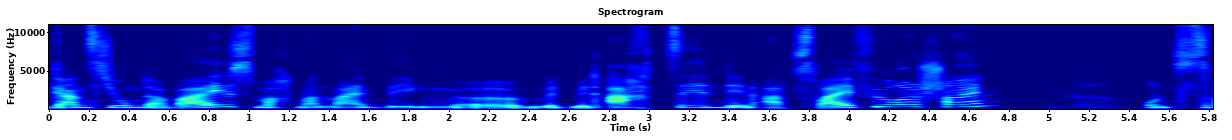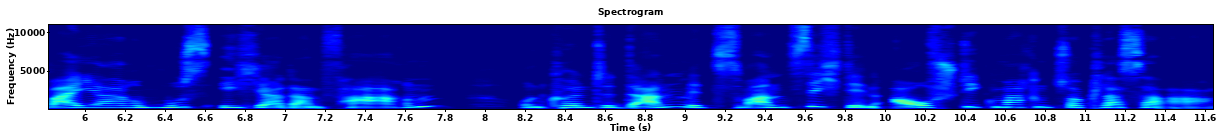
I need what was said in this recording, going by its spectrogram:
ganz jung dabei ist, macht man meinetwegen äh, mit, mit 18 den A2-Führerschein. Und zwei Jahre muss ich ja dann fahren und könnte dann mit 20 den Aufstieg machen zur Klasse A.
